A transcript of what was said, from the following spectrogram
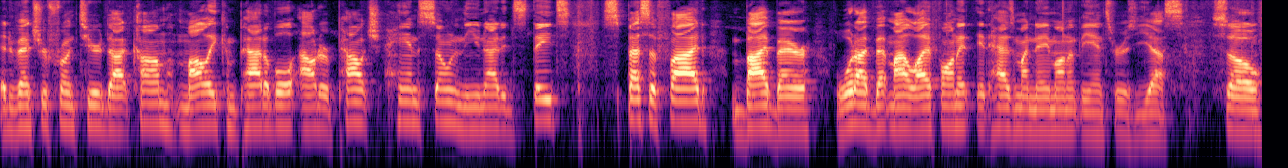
AdventureFrontier.com, MOLLE compatible outer pouch, hand sewn in the United States, specified by Bear. Would I bet my life on it? It has my name on it. The answer is yes. So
